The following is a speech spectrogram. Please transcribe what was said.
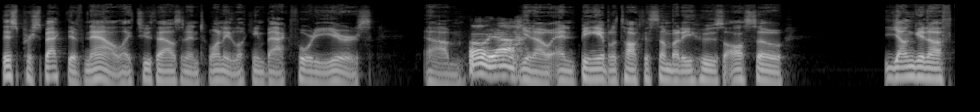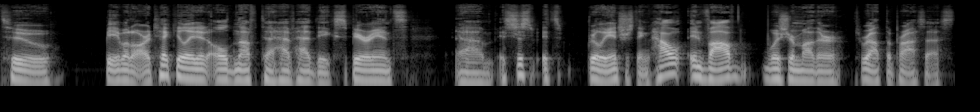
this perspective now, like 2020, looking back 40 years. Um, oh yeah, you know, and being able to talk to somebody who's also young enough to be able to articulate it, old enough to have had the experience. Um, it's just it's really interesting. How involved was your mother throughout the process?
